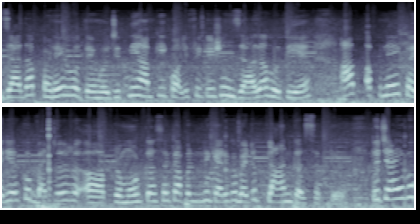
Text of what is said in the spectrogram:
ज़्यादा पढ़े होते हो, जितनी आपकी क्वालिफिकेशन ज़्यादा होती है, आप अपने करियर को बेटर प्रमोट कर सकते हो, आप अपने करियर को बेटर प्लान कर सकते हो। तो चाहे वो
